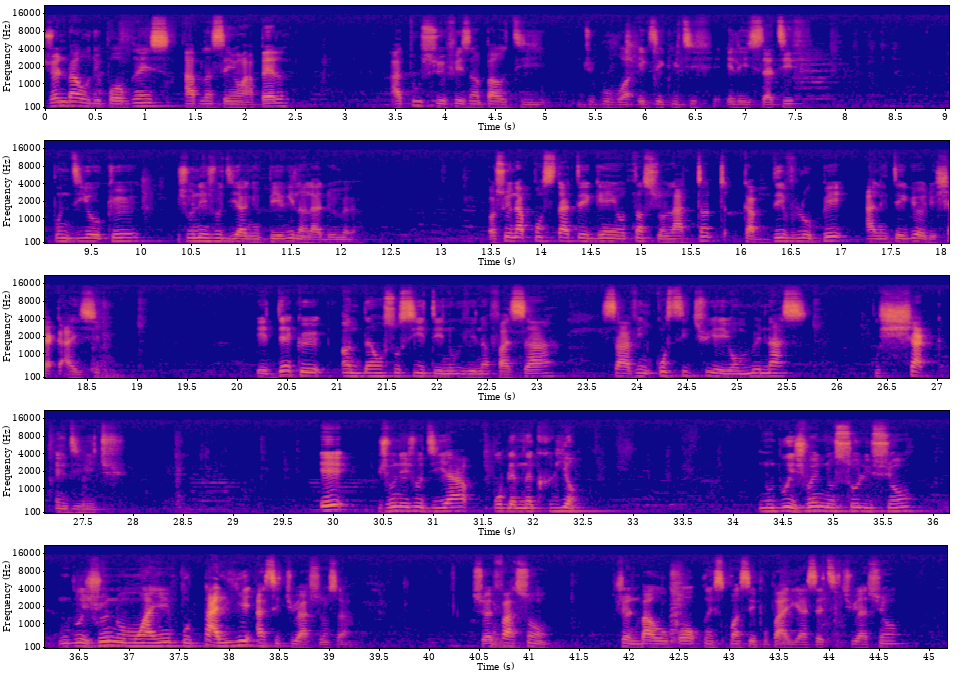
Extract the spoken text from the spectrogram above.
Jeune barreau de Port-au-Prince a lancé un appel à tous ceux faisant partie du pouvoir exécutif et législatif pour nous dire que journée aujourd'hui a un péril dans la demeure. Parce qu'on a constaté qu'il y a une tension latente qui a développé à l'intérieur de chaque Haïtien. Et dès que en dans société nous venons face à ça, ça vient constituer une menace pour chaque individu. E, jounen jodi ya, problem nan kriyan. Nou dwe jwen nou solusyon, nou dwe jwen nou mwayen pou palye a situasyon sa. Sel fason, jen ba ou por prinspanse pou palye a set situasyon,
